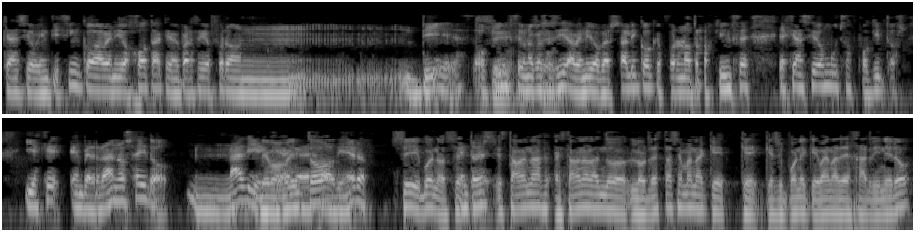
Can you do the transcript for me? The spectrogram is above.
que han sido 25, ha venido Jota, que me parece que fueron 10 o Sí, 15, una cosa sí. así, ha venido Versálico, que fueron otros 15, es que han sido muchos poquitos. Y es que en verdad no se ha ido nadie De que haya dejado dinero. Sí, bueno, se- Entonces- estaban, estaban hablando los de esta semana que, que, que supone que van a dejar dinero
